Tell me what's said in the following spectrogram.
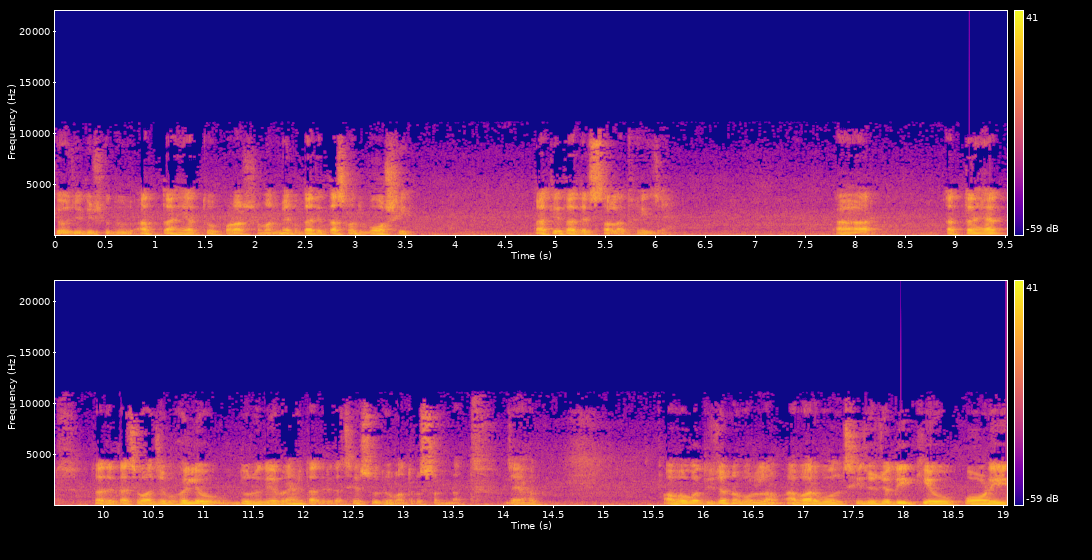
কেউ যদি শুধু আত্মাহিয়াত পড়ার সমান মেঘদারে তাসদ বসে, তাতে তাদের সালাত হয়ে যায়। আর আত্মাহাত তাদের কাছে অজব হইলেও দুরুদ ইব্রাহিম তাদের কাছে শুধুমাত্র সন্ন্যত যাই হোক, অবগতির জন্য বললাম, আবার বলছি যে যদি কেউ পড়ে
